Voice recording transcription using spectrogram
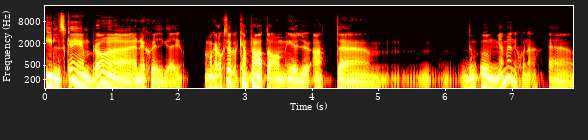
ilska är en bra energigrej. Vad man kan också kan prata om är ju att eh, de unga människorna eh,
